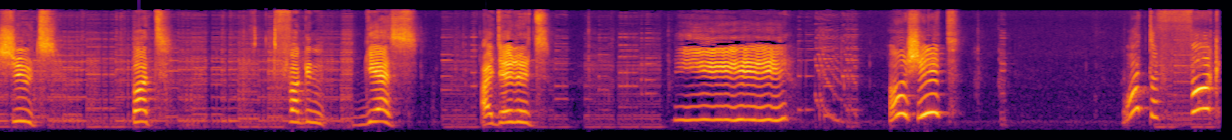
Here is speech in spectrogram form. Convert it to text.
Shoot! But, fucking, yes! I did it! Oh shit! What the fuck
